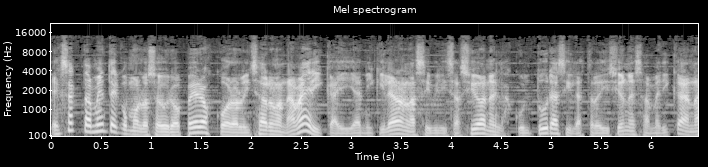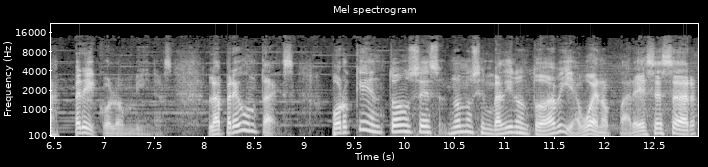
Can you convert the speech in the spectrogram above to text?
Exactamente como los europeos colonizaron América y aniquilaron las civilizaciones, las culturas y las tradiciones americanas precolombinas. La pregunta es, ¿Por qué entonces no nos invadieron todavía? Bueno, parece ser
